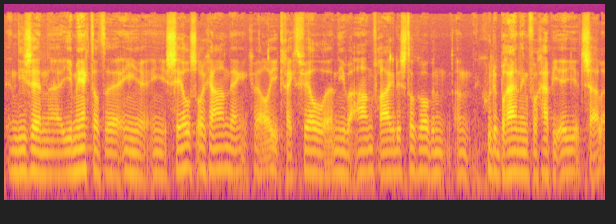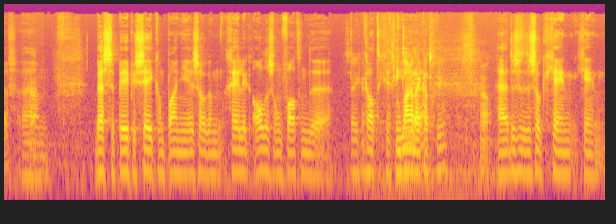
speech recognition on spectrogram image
In die zin, uh, je merkt dat in, je, in je salesorgaan, denk ik wel. Je krijgt veel nieuwe aanvragen. Dus toch ook een, een goede branding voor Happy Idiot zelf. Um, beste PPC-campagne is ook een redelijk allesomvattende Zeker. categorie. Een belangrijke categorie. Ja. Uh, dus het is ook geen, geen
